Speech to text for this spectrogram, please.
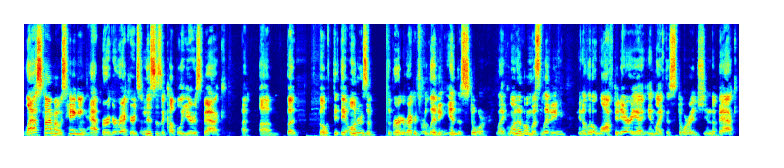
Last time I was hanging at Burger Records, and this is a couple years back, uh, um, but both the, the owners of the Burger Records were living in the store. Like one of them was living in a little lofted area in like the storage in the back,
